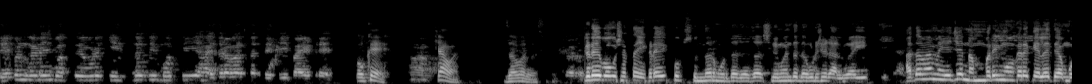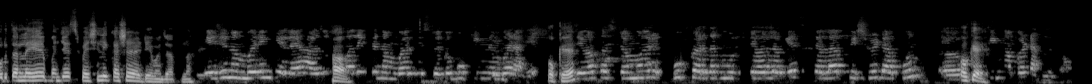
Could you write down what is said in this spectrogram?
ते पण गणेश भक्त एवढे की इथनं ती मूर्ती हैदराबादला देते बाय ट्रेन ओके हा. क्या बात जबरदस्त. इकडे बघू शकता इकडे खूप सुंदर मूर्ती आहे, जसं श्रीमंत दगडूशेठ हलवाई. आता मॅम हे जे नंबरिंग वगैरे केलं त्या मूर्त्यांना हे म्हणजे स्पेशली कशासाठी आहे म्हणजे आपलं? हे जे नंबरिंग केलंय हा जो हा. तुम्हाला इथे नंबर दिसतोय तो बुकिंग नंबर आहे. ओके. जेव्हा कस्टमर बुक करतात मूर्ती तेव्हा लगेच त्याला पिशवी टाकून Okay. बुकिंग नंबर टाकला जातो.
